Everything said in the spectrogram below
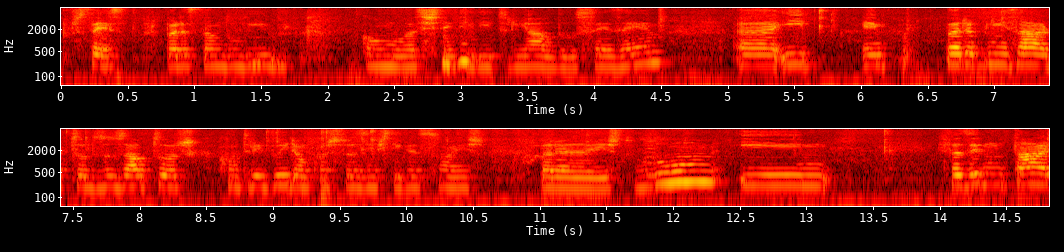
processo de preparação do livro como assistente editorial do CESEM uh, e em parabenizar todos os autores que contribuíram com as suas investigações para este volume e fazer notar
